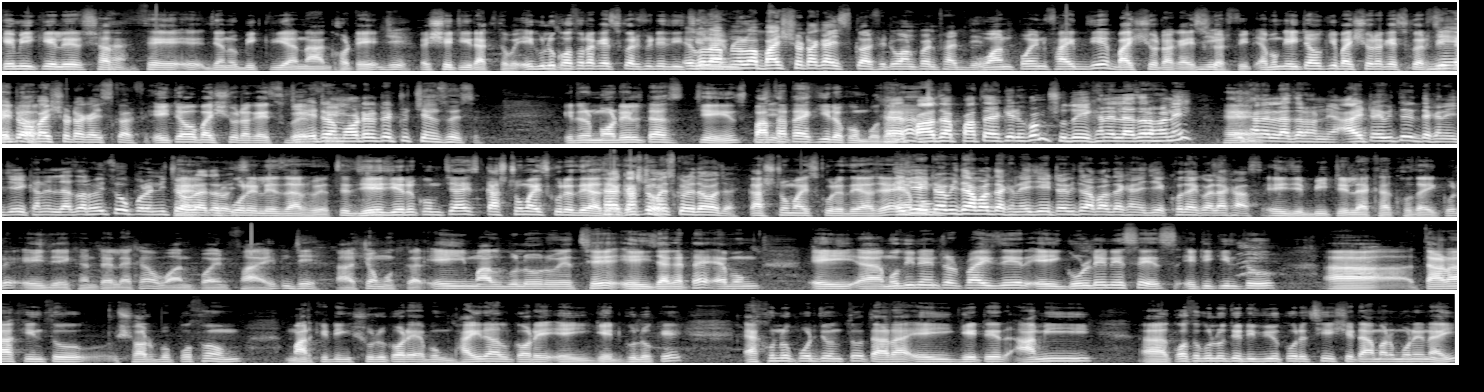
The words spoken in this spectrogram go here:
কেমিক্যালের সাথে যেন বিক্রিয়া না ঘটে। সেটি রাখতে হবে। এগুলো কত টাকা স্কোয়ার ফিটে দিচ্ছেন? এগুলো আপনার হলো বাইশশো টাকা square feet one point five দিয়ে। ওয়ান পয়েন্ট ফাইভ দিয়ে বাইশশো টাকা স্কোয়ার ফিট এবং এইটাও কি বাইশশো টাকা স্কোয়ার ফিট এটাও বাইশশো টাকা স্কোয়ার ফিট এটাও বাইশশো টাকা স্কোয়ার স্কোয়ার এটা মডেলটা একটু চেঞ্জ হয়েছে। এটার মডেলটা চেঞ্জ পাতাটা একই রকম বোধ হ্যাঁ হয় পাতা পাতা একই রকম শুধু এখানে লেজার হয় নাই হ্যাঁ। এখানে লেজার হয় নাই। আইটার ভিতরে দেখেন এই যে এখানে লেজার হয়েছে উপরে নিচে হ্যাঁ, লেজার হয়েছে। উপরে লেজার হয়েছে। যে যেরকম চাই কাস্টমাইজ করে দেওয়া হ্যাঁ যায় কাস্টমাইজ করে দেওয়া যায়। কাস্টমাইজ করে দেওয়া যায় এই যে এটার ভিতরে আবার দেখেন এই যে এটার ভিতরে আবার দেখেন এই যে খোদাই করে লেখা আছে। এই যে বিটে লেখা খোদাই করে এই যে এখানটায় লেখা ওয়ান পয়েন্ট ফাইভ জি। চমৎকার। এই মালগুলো রয়েছে এই জায়গাটায় এবং এই মদিনা এন্টারপ্রাইজের এই গোল্ডেন এসএস এটি কিন্তু তারা কিন্তু সর্বপ্রথম মার্কেটিং শুরু করে এবং ভাইরাল করে এই গেটগুলোকে। এখনও পর্যন্ত তারা এই গেটের আমি কতগুলো যে রিভিউ করেছি সেটা আমার মনে নাই।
